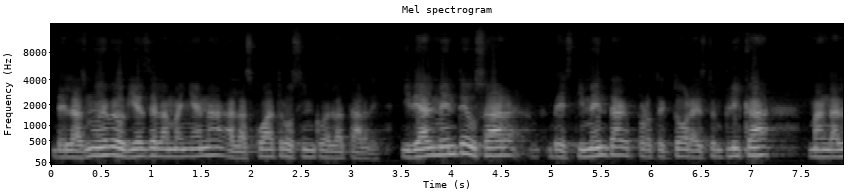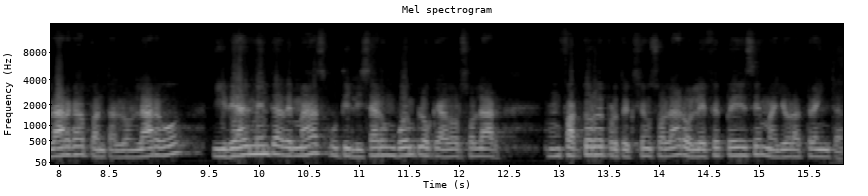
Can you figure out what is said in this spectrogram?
de las 9 o 10 de la mañana a las 4 o 5 de la tarde. Idealmente usar vestimenta protectora, esto implica manga larga, pantalón largo, idealmente además utilizar un buen bloqueador solar, un factor de protección solar o el FPS mayor a 30.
